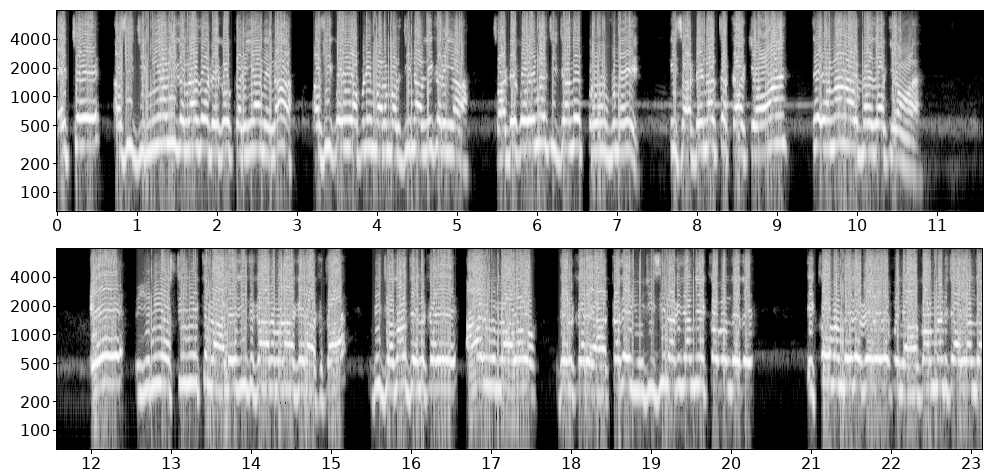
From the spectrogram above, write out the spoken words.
ਇੱਥੇ ਅਸੀਂ ਜਿੰਨੀਆਂ ਵੀ ਗੱਲਾਂ ਤੁਹਾਡੇ ਕੋਲ ਕਰੀਆਂ ਨੇ ਨਾ, ਅਸੀਂ ਕੋਈ ਆਪਣੀ ਮਨਮਰਜ਼ੀ ਨਾਲ ਨਹੀਂ ਕਰੀਆਂ। ਸਾਡੇ ਕੋਲ ਇਹਨਾਂ ਚੀਜ਼ਾਂ ਦੇ ਪ੍ਰੂਫ ਨੇ ਕਿ ਸਾਡੇ ਨਾਲ ਧੱਕਾ ਕਿਉਂ ਹੈ ਤੇ ਉਹਨਾਂ ਨਾਲ ਫਾਇਦਾ ਕਿਉਂ ਹੈ। ਇਹ ਯੂਨੀਵਰਸਿਟੀ ਨੂੰ ਇੱਕ ਲਾਲੇ ਦੀ ਦੁਕਾਨ ਬਣਾ ਕੇ ਰੱਖਤਾ ਵੀ ਜਦੋਂ ਦਿਲ ਕਰੇ, ਆਹ ਰੂਲ ਲਾ ਲਓ, ਦਿਲ ਕਰੇ ਆ ਕਦੇ ਯੂਜੀਸੀ ਲੱਗ ਜਾਂਦੀ ਇੱਕੋ ਬੰਦੇ ਤੇ। ਇੱਕੋ ਬੰਦੇ ਦੇ ਫਿਰ ਇਹ ਪੰਜਾਬ ਗਵਰਨਮੈਂਟ ਚ ਆ ਜਾਂਦਾ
